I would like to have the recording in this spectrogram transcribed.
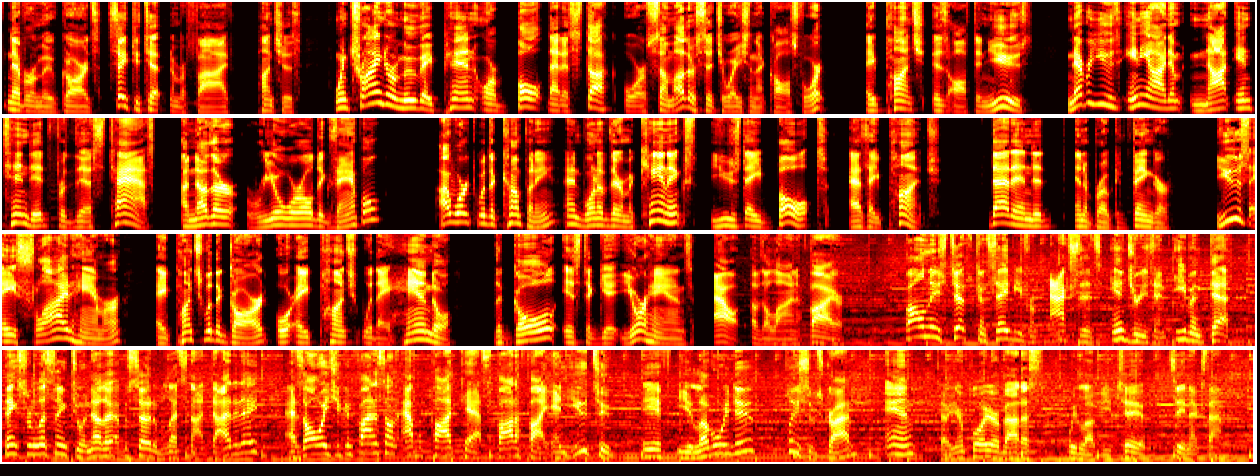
Never remove guards. Safety tip number five punches. When trying to remove a pin or bolt that is stuck or some other situation that calls for it, a punch is often used. Never use any item not intended for this task. Another real world example I worked with a company and one of their mechanics used a bolt as a punch. That ended in a broken finger. Use a slide hammer, a punch with a guard, or a punch with a handle. The goal is to get your hands out of the line of fire. Following these tips can save you from accidents, injuries, and even death. Thanks for listening to another episode of Let's Not Die Today. As always, you can find us on Apple Podcasts, Spotify, and YouTube. If you love what we do, please subscribe and tell your employer about us. We love you too. See you next time.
